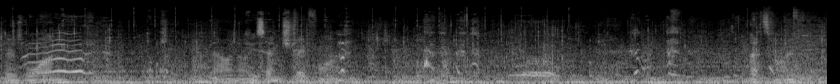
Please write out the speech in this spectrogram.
There's one. No, no, he's heading straight for him. That's fine.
